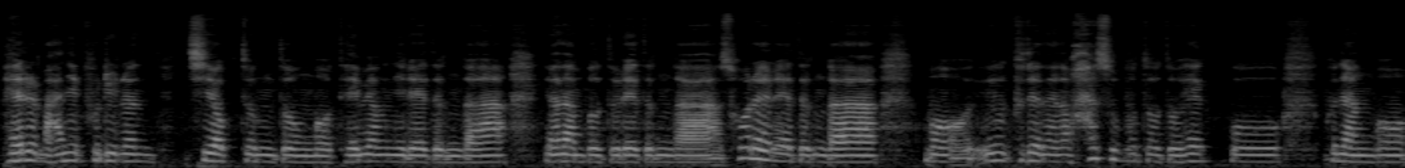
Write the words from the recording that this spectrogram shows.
배를 많이 부리는 지역 등등 뭐 대명리라든가 연안부두라든가 소래라든가 뭐 그전에는 하수부두도 했고 그냥 뭐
